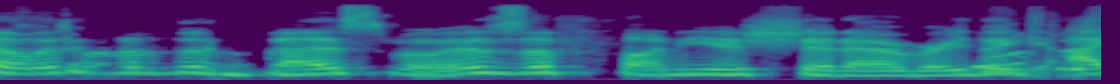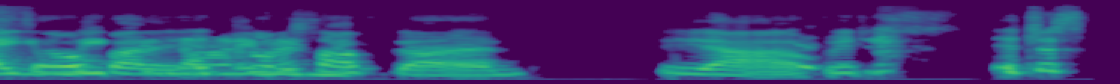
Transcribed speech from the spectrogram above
that was one of the best moments. It was the funniest shit ever. It like I so we funny. Not it us off guard. That. Yeah, we just it just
